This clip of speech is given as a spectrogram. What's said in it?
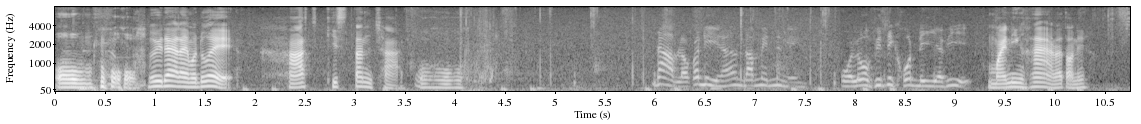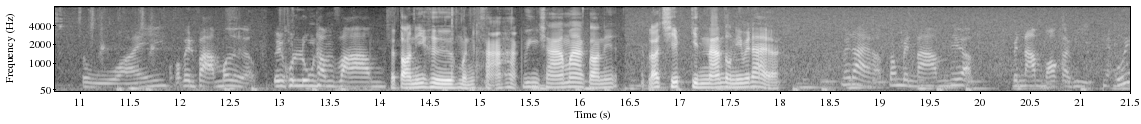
โอ้โหเฮ้ยได้อะไรมาด้วย Heart Crystal Shard โอ้โหดาบเราก็ดีนะดาเมจหนึ่งเองโอ้แล้วว่าฟิสิกส์โคตรดีอะพี่ Mining 5แล้วตอนนี้ สวยผมก็เป็นฟาร์มเมอร์อะเป็นคุณลุงทำฟาร์มแต่ตอนนี้คือเหมือนขาหักวิ่งช้ามากตอนนี้ แล้วชิปกินน้ำตรงนี้ไม่ได้เหรอไม่ได้ครับ ต้องเป็นน้ำที่แบบเป็นน้ำบล็อกอะพี่เนี่ยอุ้ย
